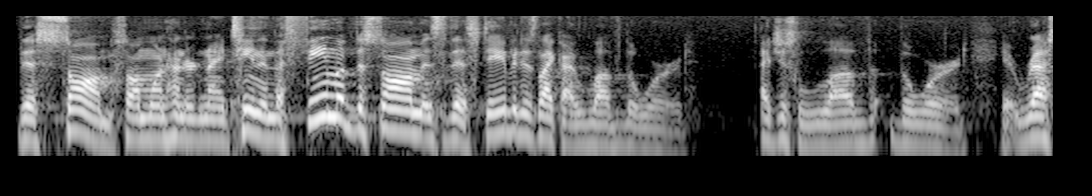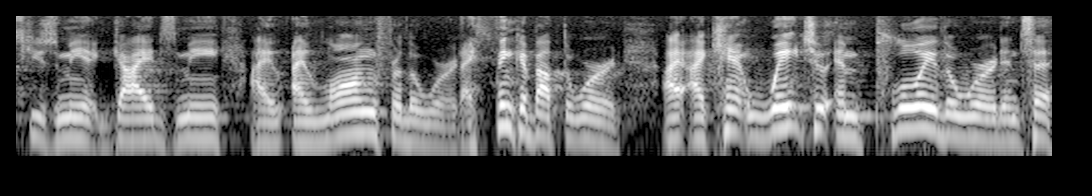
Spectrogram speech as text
this psalm, Psalm 119. And the theme of the psalm is this David is like, I love the word. I just love the word. It rescues me, it guides me. I, I long for the word. I think about the word. I, I can't wait to employ the word and to,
